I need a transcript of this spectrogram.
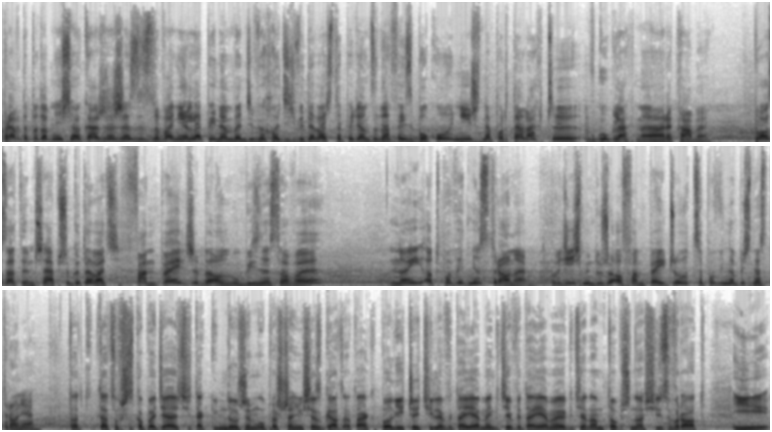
prawdopodobnie się okaże, że zdecydowanie lepiej nam będzie wychodzić wydawać te pieniądze na Facebooku niż na portalach czy w Google'ach na reklamę. Poza tym trzeba przygotować fanpage, żeby on był biznesowy, no i odpowiednio stronę. Powiedzieliśmy dużo o fanpage'u, co powinno być na stronie. To, to, co wszystko powiedziałeś, w takim dużym uproszczeniu się zgadza, tak? Policzyć, ile wydajemy, gdzie wydajemy, gdzie nam to przynosi zwrot i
